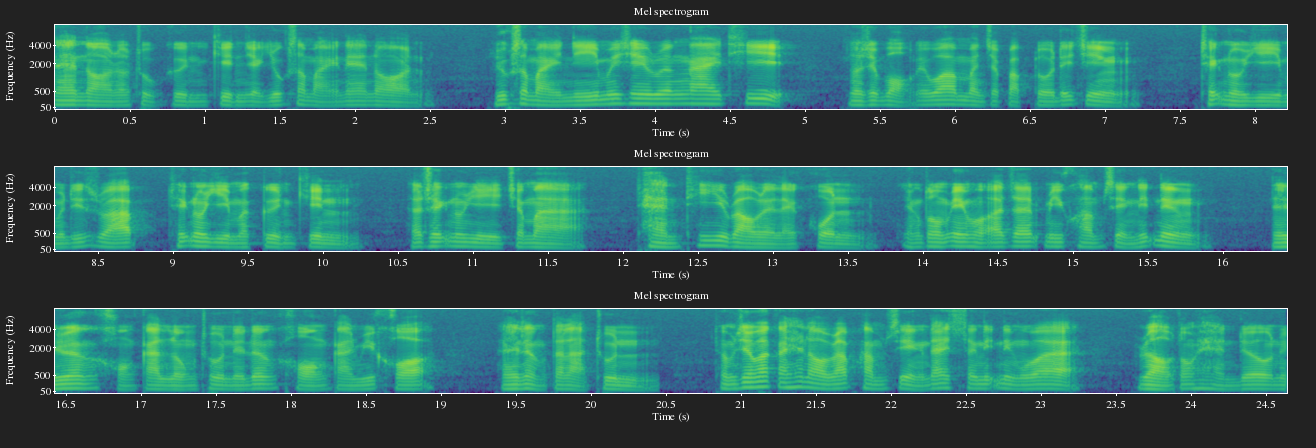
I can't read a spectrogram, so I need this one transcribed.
แน่นอนเราถูกกืนกินจากยุคสมัยแน่นอน ยุคสมัยนี้ไม่ใช่เรื่องง่ายที่เราจะบอกได้ว่ามันจะปรับตัวได้จริง เทคโนโลยีมา disrupt เทคโนโลยีมากลืนกิน และเทคโนโลยีจะมาแทนที่เราหลาย ๆ คน อย่างตัวเองผมอาจจะมีความเสี่ยงนิดหนึ่ง ในเรื่องของการลงทุนในเรื่องของการวิเคราะห์ ในเรื่องของตลาดทุนผมเชื่อว่าการให้เรารับควาเสี่ยงได้สักนิดหนึ่งว่า เราต้องแฮนเดิลใน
